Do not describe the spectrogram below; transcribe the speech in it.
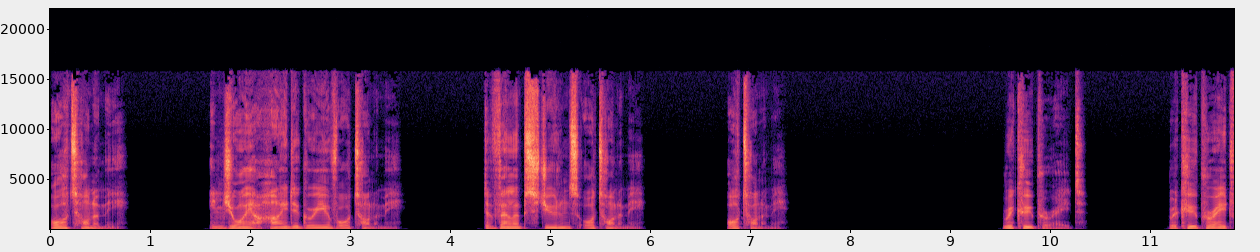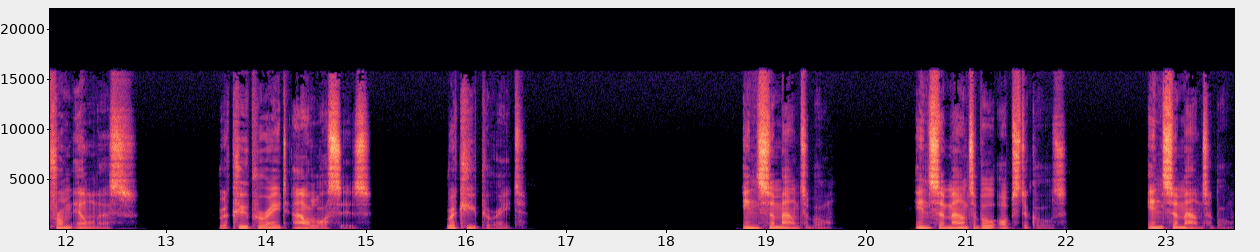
Autonomy. Enjoy a high degree of autonomy. Develop students' autonomy. Autonomy. Recuperate. Recuperate from illness. Recuperate our losses. Recuperate. Insurmountable. Insurmountable obstacles. Insurmountable.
